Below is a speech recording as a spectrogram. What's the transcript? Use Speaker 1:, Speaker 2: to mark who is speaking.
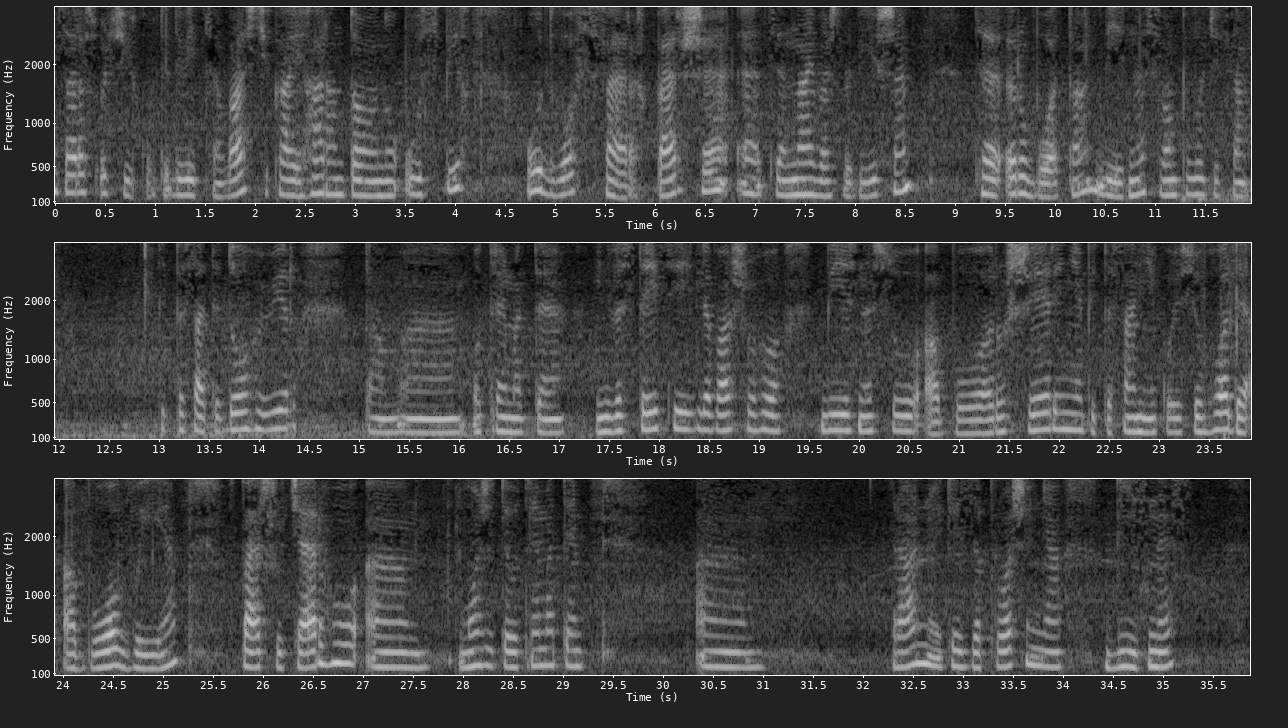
Speaker 1: вам зараз очікувати? Дивіться, вас чекає гарантовано успіх у двох сферах. Перше, е, це найважливіше, це робота, бізнес. Вам вийде підписати договір, там, е, отримати інвестиції для вашого бізнесу, або розширення, підписання якоїсь угоди, або ви в першу чергу е, можете отримати реально якесь запрошення бізнес,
